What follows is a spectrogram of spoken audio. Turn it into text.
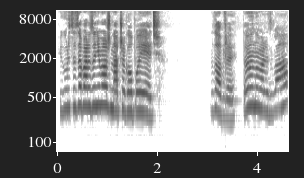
figurce za bardzo nie można czego opowiedzieć. No dobrze, to był numer dwa.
